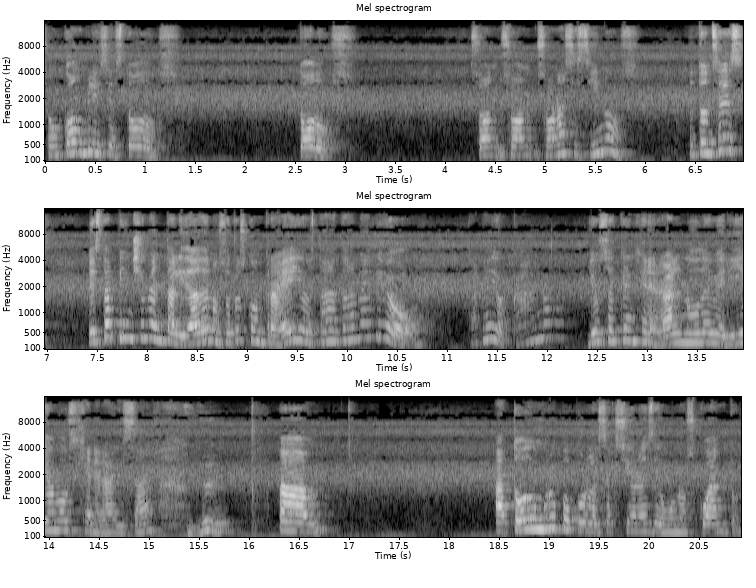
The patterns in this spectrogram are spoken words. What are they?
Son cómplices todos. Todos. Son, son, son asesinos. Entonces, esta pinche mentalidad de nosotros contra ellos está, está medio, está medio acá, ¿no? Yo sé que en general no deberíamos generalizar um, a todo un grupo por las acciones de unos cuantos.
